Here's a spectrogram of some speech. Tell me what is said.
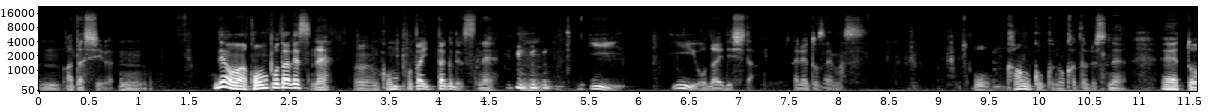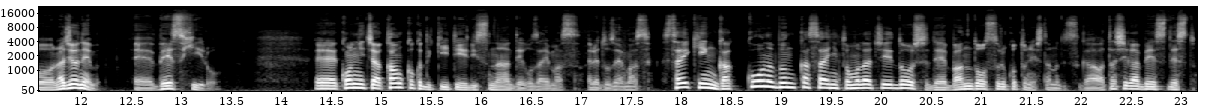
う。ん私は。うん。でもまあコンポタですね。うんコンポタ一択ですね、うん、いいいいお題でした。ありがとうございます。お韓国の方ですね。えっ、とラジオネーム、えーベースヒーローえーこんにちは。韓国で聞いているリスナーでございます。ありがとうございます。最近学校の文化祭に友達同士でバンドをすることにしたのですが私がベースですと。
